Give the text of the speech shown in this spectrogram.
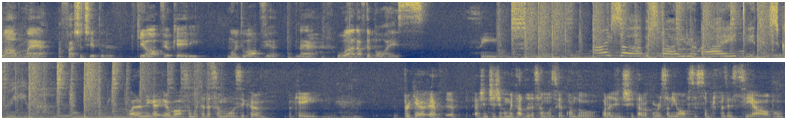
Do álbum é a faixa título. Que óbvio, Katie. Muito óbvia, né? One of the Boys. Sim. I saw a spider, I didn't scream. Olha, amiga, eu gosto muito dessa música, ok? Porque é- é- a gente tinha comentado dessa música quando, quando a gente tava conversando em office sobre fazer esse álbum.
